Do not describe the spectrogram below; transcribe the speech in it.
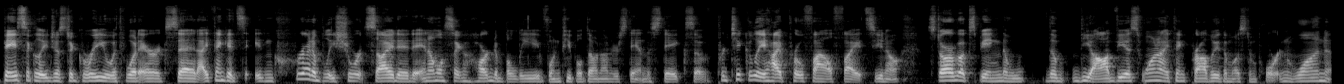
basically just agree with what Eric said. I think it's incredibly short sighted and almost like hard to believe when people don't understand the stakes of particularly high profile fights. You know, Starbucks being the, the the obvious one, I think probably the most important one.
